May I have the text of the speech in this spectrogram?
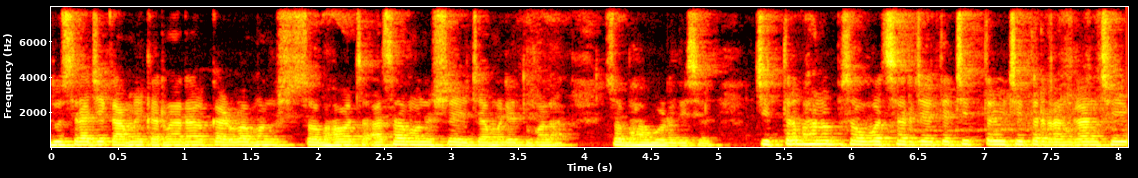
दुसऱ्याची कामे करणारा कडवा मनुष्य स्वभावाचा असा मनुष्य ह्याच्यामध्ये तुम्हाला स्वभाव गोड दिसेल. चित्रभानू संवत्सर जे ते चित्रविचित्र रंगांची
